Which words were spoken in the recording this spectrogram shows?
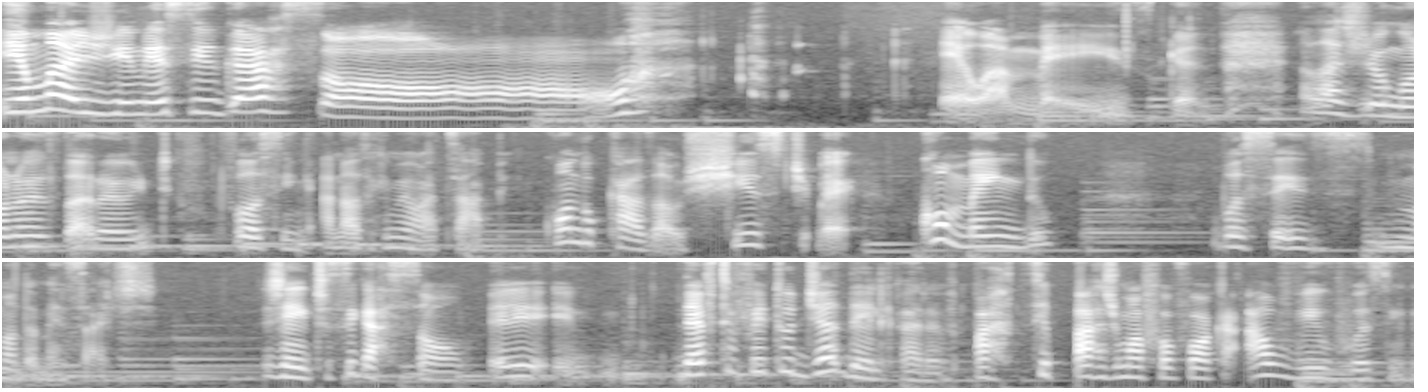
Imagina esse garçom. Eu amei isso, cara. Ela chegou no restaurante, falou assim: anota aqui meu WhatsApp. Quando o casal X estiver comendo, vocês me mandam mensagem. Gente, esse garçom, ele, deve ter feito o dia dele, cara. Participar de uma fofoca ao vivo, assim.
